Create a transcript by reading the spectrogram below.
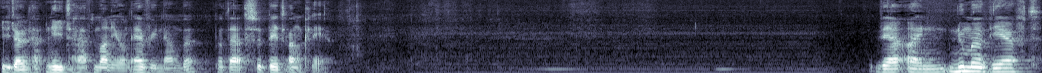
you don't need to have money on every number, but that's a bit unclear. Wer eine Nummer wirft,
